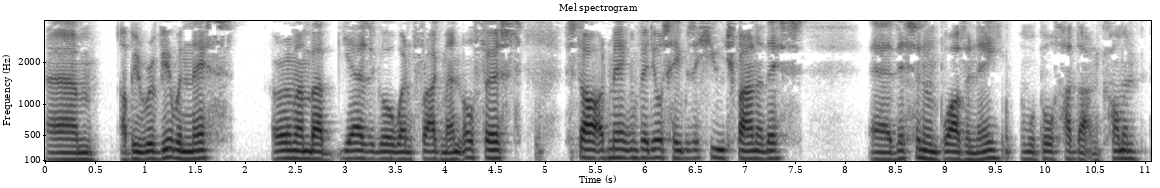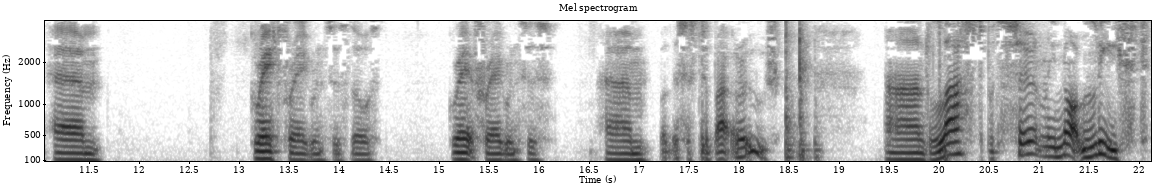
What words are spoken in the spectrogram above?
Um, I'll be reviewing this. I remember years ago when Fragmental first started making videos, he was a huge fan of this. Uh, this and Un Bois Vanille, and we both had that in common. Um, great fragrances, those. Great fragrances. Um, but this is Tobacco Rouge. And last, but certainly not least,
